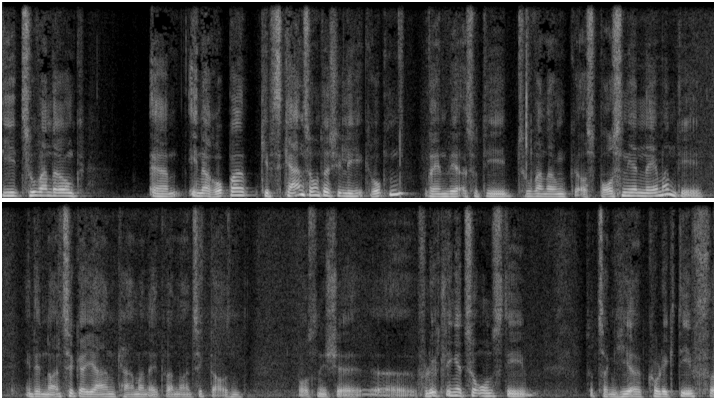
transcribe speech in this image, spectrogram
Die Zuwanderung ähm, in Europa gibt es ganz unterschiedliche Gruppen. Wenn wir also die Zuwanderung aus Bosnien nehmen, die in den 90er Jahren kamen etwa 90.000 bosnische äh, Flüchtlinge zu uns, die sozusagen hier kollektiv äh,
